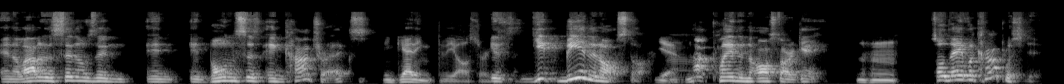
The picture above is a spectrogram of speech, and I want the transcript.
and a lot of incentives in in in bonuses in contracts in getting to the All Star game. is get being an all star, Yeah. not playing in the all star game. hmm So they've accomplished it.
